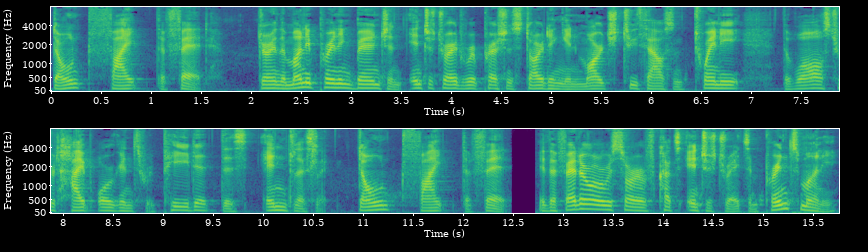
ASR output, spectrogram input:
don't fight the Fed. During the money printing binge and interest rate repression starting in March 2020, the Wall Street hype organs repeated this endlessly. Don't fight the Fed. If the Federal Reserve cuts interest rates and prints money,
